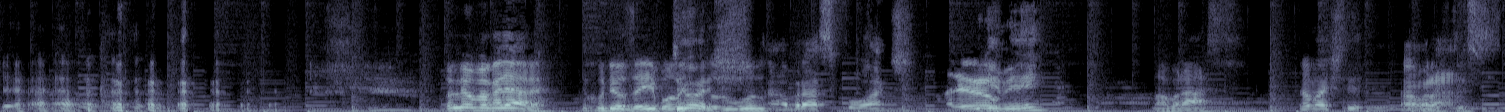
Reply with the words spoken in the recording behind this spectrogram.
Valeu, meu galera. Fica com Deus aí, boa noite pra Senhores, todo mundo. abraço forte. Valeu! Fiquem bem. Um abraço. Namastê. Abraço.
